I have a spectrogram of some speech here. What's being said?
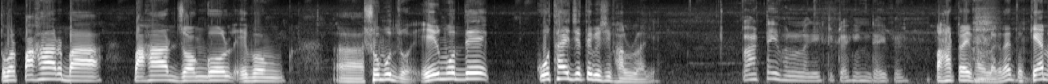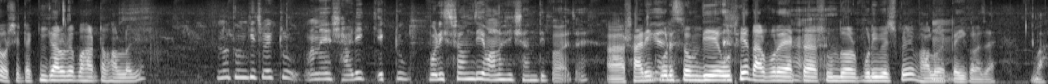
তোমার পাহাড় বা পাহাড় জঙ্গল এবং সমুদ্র এর মধ্যে কোথায় যেতে বেশি ভালো লাগে? পাহাড়টাই ভালো লাগে একটু ট্রেকিং টাইপের। পাহাড়টাই ভালো লাগে তাই তো? কেন? সেটা কি কারণে পাহাড়টা ভালো লাগে? নতুন কিছু একটু মানে শারীরিক একটু পরিশ্রম দিয়ে মানসিক শান্তি পাওয়া যায়। আর শারীরিক পরিশ্রম দিয়ে উঠে তারপরে একটা সুন্দর পরিবেশ পেয়ে ভালো একটা ই করা যায়। বাহ।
